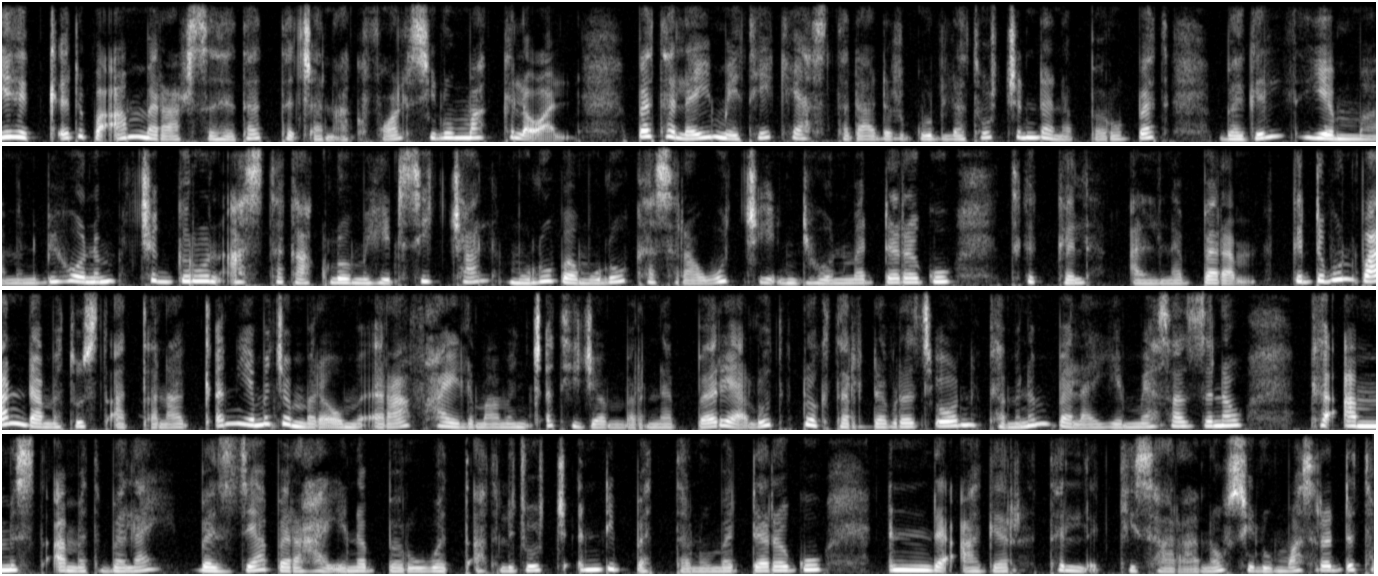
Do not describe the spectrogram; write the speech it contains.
ይህ እቅድ በአመራር ስህተት ተጨናክፏል ሲሉም አክለዋል። በተለይ ሜቴክ የአስተዳደር ጉድለቶች እንደነበሩበት በግል የማምን ቢሆንም ችግሩን አስተካክሎ መሄድ ሲቻል ሙሉ በሙሉ ከስራ ውጭ እንዲሆን መደረጉ ትክክል አልነበረም። ግድቡን በአንድ ዓመት ውስጥ አጠናቀን የመጀመሪያው ምዕራፍ ኃይል ማመንጨት ይጀምር ነበር ያሉት ዶክተር ደብረጽዮን ከምንም በላይ የሚያሳዝነው ከአምስት ዓመት በላይ በዚያ በረሃ የነበሩ ወጣት ልጆች እንዲበተኑ መደረጉ እንደ አገር ትልቅ ኪሳራ ነው ሲሉም አስረድተዋል።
